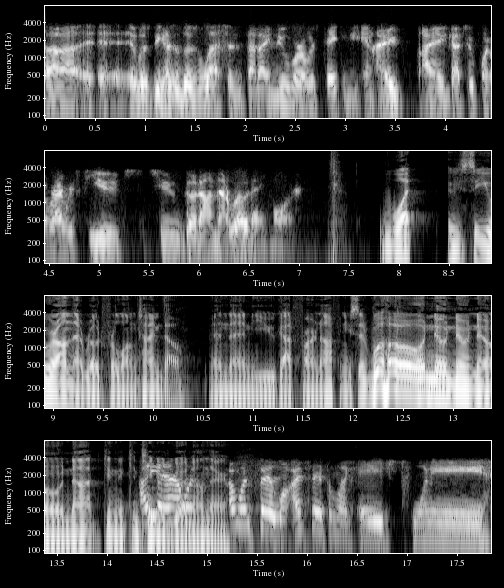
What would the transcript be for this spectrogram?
uh, it, it was because of those lessons that I knew where it was taking me. And I, I got to a point where I refused to go down that road anymore. What? So you were on that road for a long time, though, and then you got far enough, and you said, "Whoa, no, no, no, not going to continue yeah, to go would, down there." I wouldn't say long. I'd say from like age twenty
